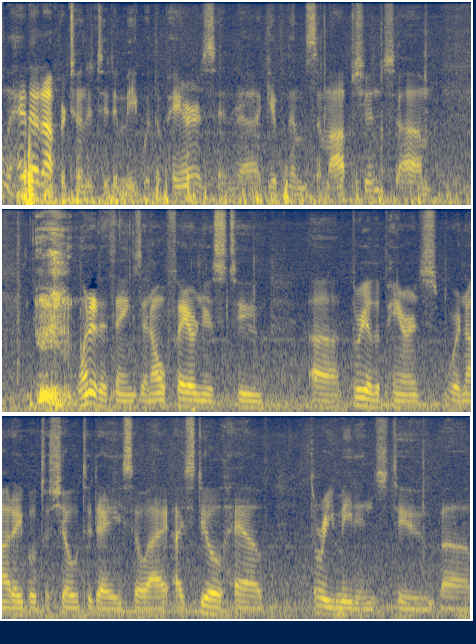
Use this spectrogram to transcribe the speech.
Well, I had that opportunity to meet with the parents and uh, give them some options. Um, one of the things, in all fairness to uh, three of the parents were not able to show today, so I, I still have three meetings to uh,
